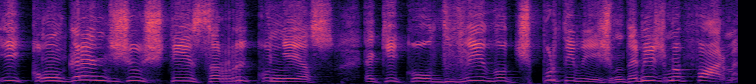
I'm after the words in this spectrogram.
e com grande justiça reconheço aqui com o devido desportivismo. Da mesma forma,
